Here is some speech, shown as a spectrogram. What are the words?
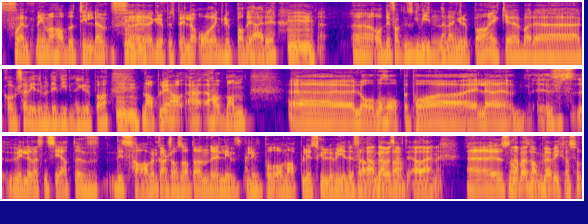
forventningene man hadde til dem før gruppespillet og den gruppa de er i. Eh, og de faktisk vinner den gruppa, ikke bare kommer seg videre, men de vinner gruppa. Napoli er- hadde man lov å håpe på, eller eh, vil jo nesten si at det, Vi sa vel kanskje også at Liverpool og Napoli skulle videre fra Ja, den det gruppa. Ja, det er enig. Eh, sånn er at- Napoli har virka så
